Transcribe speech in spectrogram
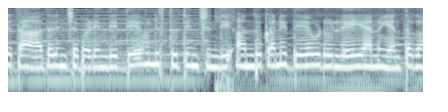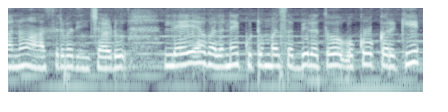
చేత ఆదరించబడింది. దేవుని స్తుతించింది. అందుకని దేవుడు లేయాను ఎంతగానో ఆశీర్వదించాడు. లేయా వలనే కుటుంబ సభ్యులతో ఒక్కొక్కరికి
